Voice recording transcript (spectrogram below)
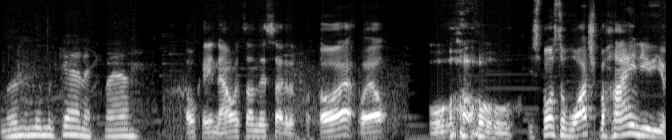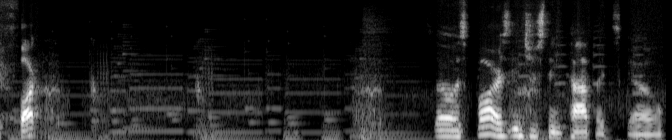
Learning new mechanics, man. Okay, now it's on this side of the. Oh, uh, well, Oh. you're supposed to watch behind you, you fuck. So as far as interesting topics go,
